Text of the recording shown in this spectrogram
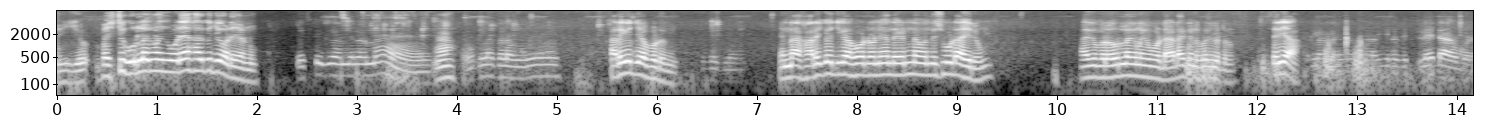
ஐயோ ஃபஸ்ட்டு உருளைக்கிழங்கு உடையா கறிக்குச்சி ஆ? உருளைக்கிழங்கு கறிக்குச்சியாக போடுங்க. ஏண்டா கறிக்குச்சிக்காக போட்டோன்னே அந்த எண்ணெய் வந்து சூடாயிரும். அதுக்கப்புறம் உருளைக்கிழங்கு போட்டு அடக்குன்னு பொறி விட்டுரும். சரியா? லேட் ஆகும் போல.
